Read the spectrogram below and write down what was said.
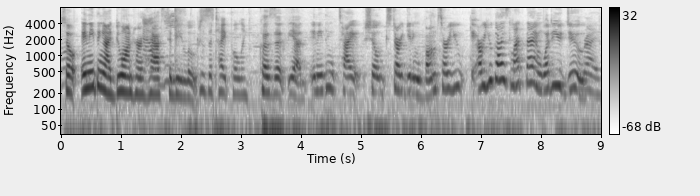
So anything I do on her has to be loose. The tight pulling. Cause it, yeah, anything tight, she'll start getting bumps. Are you are you guys like that? And what do you do? Right.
